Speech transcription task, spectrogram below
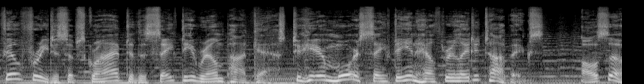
feel free to subscribe to the Safety Realm podcast to hear more safety and health related topics. Also,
